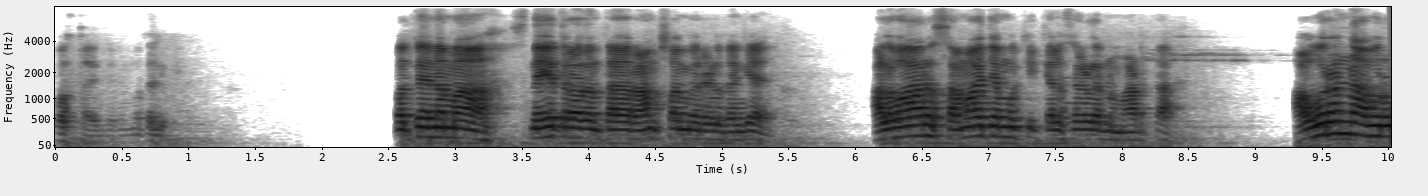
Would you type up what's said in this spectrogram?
ಕೋರ್ತಾ ಇದ್ದೇನೆ ಮೊದಲಿಗೆ. ಮತ್ತೆ ನಮ್ಮ ಸ್ನೇಹಿತರಾದಂತಹ ರಾಮಸ್ವಾಮಿ ಅವರು ಹೇಳ್ದಂಗೆ ಹಲವಾರು ಸಮಾಜಮುಖಿ ಕೆಲಸಗಳನ್ನು ಮಾಡ್ತಾ ಅವರನ್ನು ಅವರು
